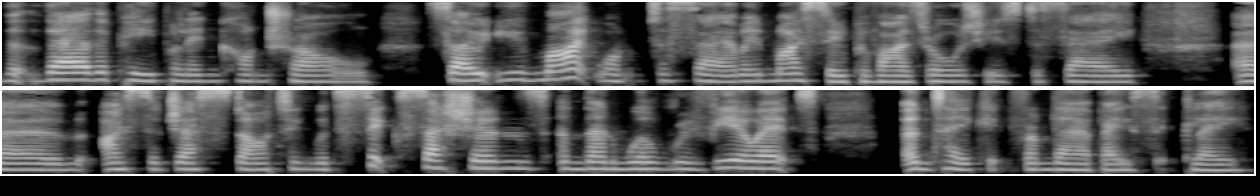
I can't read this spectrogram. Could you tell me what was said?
that they're the people in control. So you might want to say, I mean, my supervisor always used to say, um, I suggest starting with six sessions and then we'll review it and take it from there, basically.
